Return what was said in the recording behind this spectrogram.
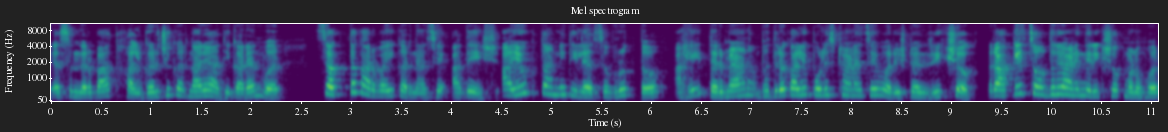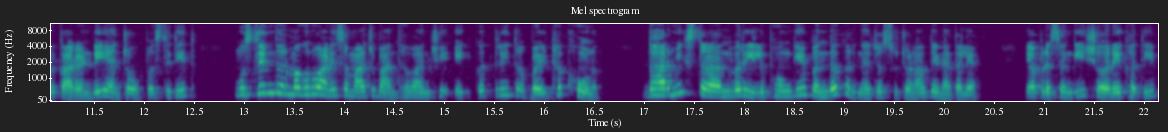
या संदर्भात हलगर्जी करणाऱ्या अधिकाऱ्यांवर सक्त कारवाई करण्याचे आदेश आयुक्तांनी दिल्याचं वृत्त आहे. दरम्यान भद्रकाली पोलीस ठाण्याचे वरिष्ठ निरीक्षक राकेश चौधरी आणि निरीक्षक मनोहर कारंडे यांच्या उपस्थितीत मुस्लिम धर्मगुरू आणि समाज बांधवांची एकत्रित बैठक होऊन धार्मिक स्थळांवरील भोंगे बंद करण्याच्या सूचना देण्यात आल्या. या प्रसंगी शहरे खतीब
